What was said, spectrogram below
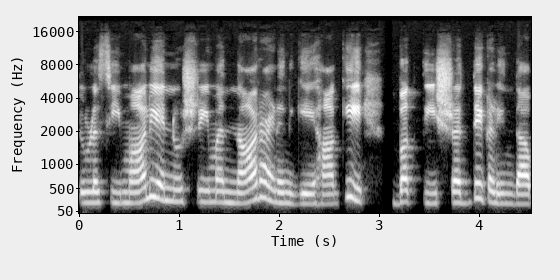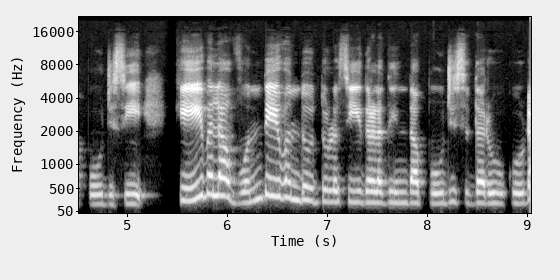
ತುಳಸಿ ಮಾಲೆಯನ್ನು ಶ್ರೀಮನ್ನಾರಾಯಣನಿಗೆ ಹಾಕಿ ಭಕ್ತಿ ಶ್ರದ್ಧೆಗಳಿಂದ ಪೂಜಿಸಿ. ಕೇವಲ ಒಂದೇ ಒಂದು ತುಳಸಿ ದಳದಿಂದ ಪೂಜಿಸಿದರೂ ಕೂಡ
